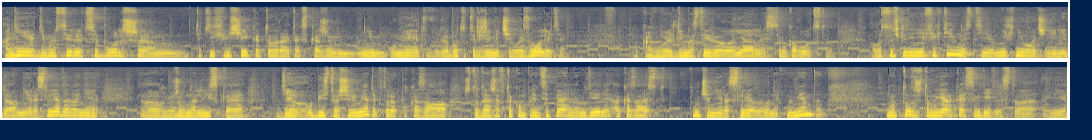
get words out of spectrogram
они демонстрируют все больше таких вещей, которые, так скажем, они умеют работать в режиме «чего изволите», как бы демонстрируя лояльность руководству. А вот с точки зрения эффективности у них не очень. И недавнее расследование э, журналистское дел- убийство Шеремета, которое показало, что даже в таком принципиальном деле оказалась куча нерасследованных моментов, но тоже там яркое свидетельство. И,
